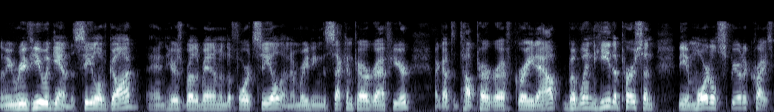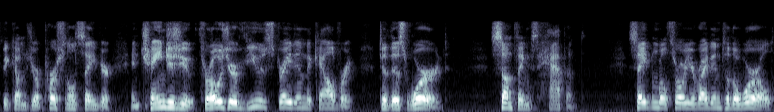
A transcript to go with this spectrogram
Let me review again the seal of God, and here's Brother Branham in the fourth seal, and I'm reading the second paragraph here. I got the top paragraph grayed out. But when he, the person, the immortal Spirit of Christ, becomes your personal Savior and changes you, throws your views straight into Calvary to this word, something's happened. Satan will throw you right into the world.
